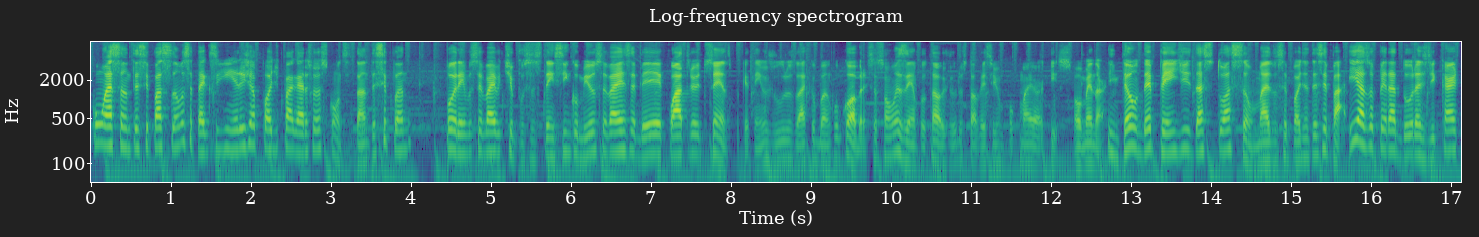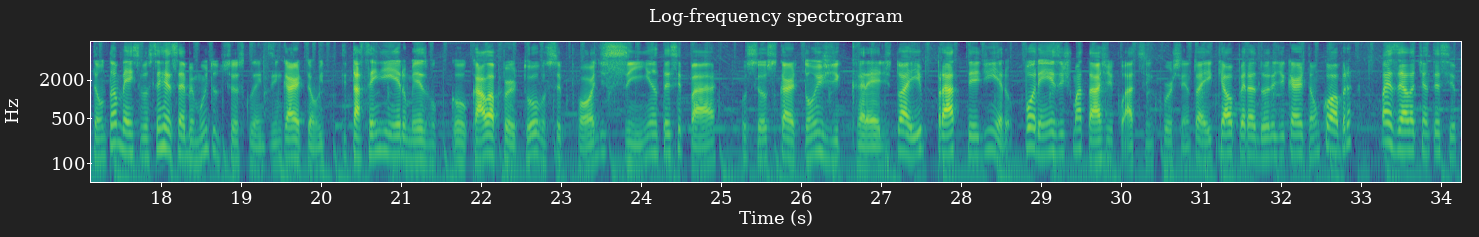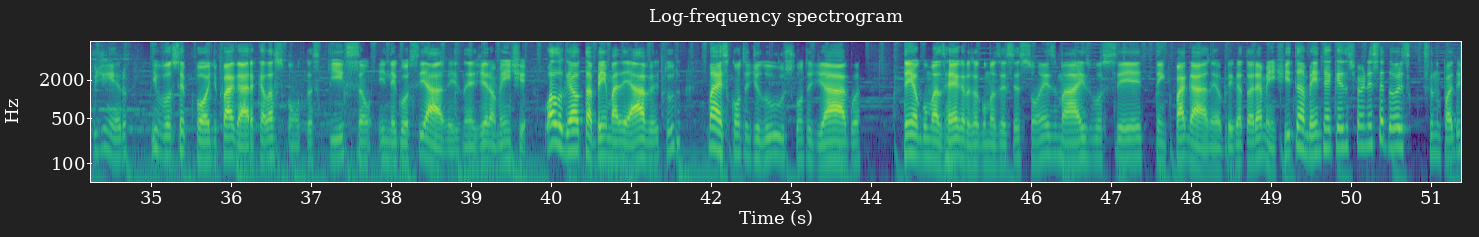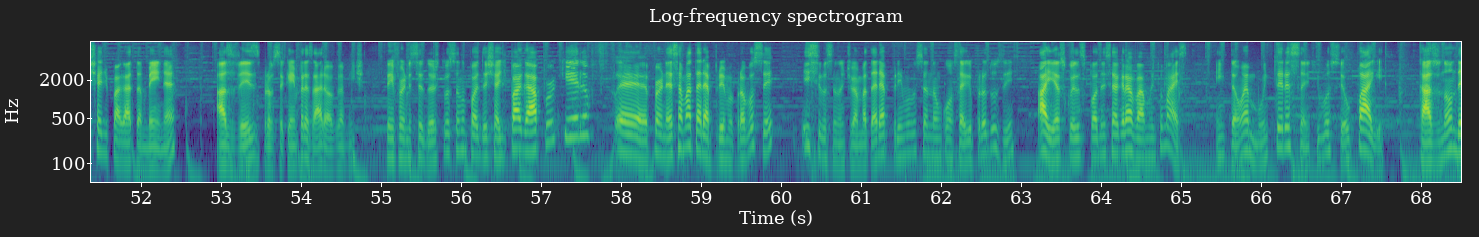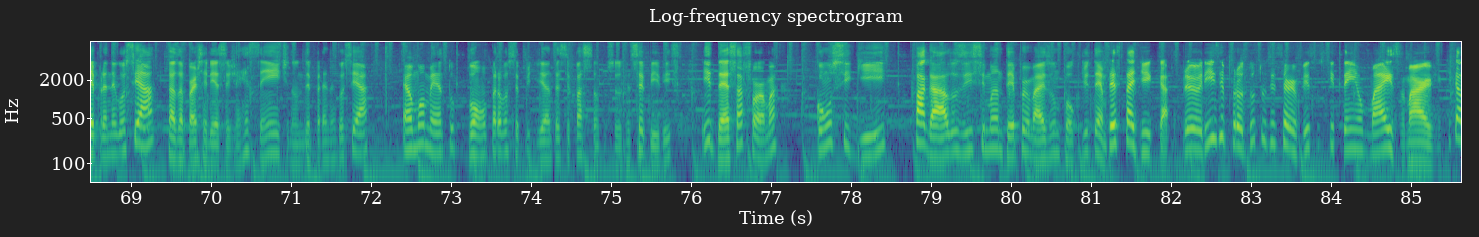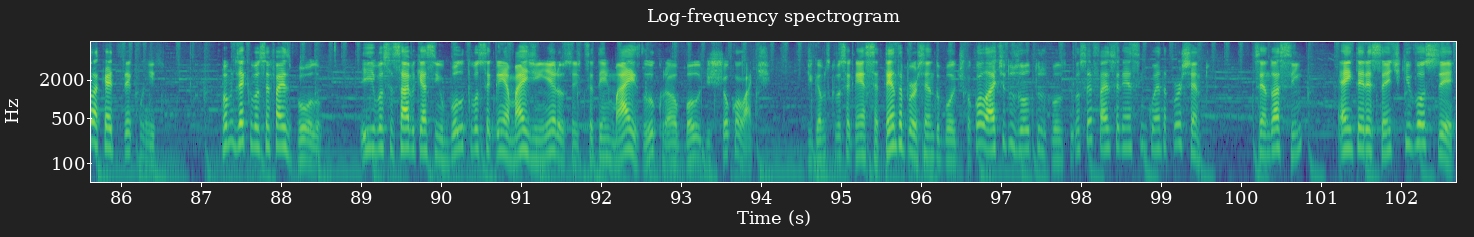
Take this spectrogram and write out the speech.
Com essa antecipação, você pega esse dinheiro e já pode pagar as suas contas. Está antecipando Porém, você vai, tipo, se você tem 5 mil, você vai receber 4,800, porque tem os juros lá que o banco cobra. Isso é só um exemplo, tá? Os juros talvez sejam um pouco maior que isso, ou menor. Então, depende da situação, mas você pode antecipar. E as operadoras de cartão também. Se você recebe muito dos seus clientes em cartão e tá sem dinheiro mesmo, o calo apertou, você pode sim antecipar os seus cartões de crédito aí para ter dinheiro. Porém, existe uma taxa de 4, 5% aí que a operadora de cartão cobra, mas ela te antecipa o dinheiro e você pode pagar aquelas contas que são inegociáveis, né? Geralmente o aluguel tá bem maleável e tudo, mas conta de luz, conta de água, tem algumas regras, algumas exceções, mas você tem que pagar, né, obrigatoriamente. E também tem aqueles fornecedores que você não pode deixar de pagar também, né? Às vezes, para você que é empresário, obviamente, tem fornecedores que você não pode deixar de pagar porque ele é, fornece a matéria-prima para você. E se você não tiver matéria-prima, você não consegue produzir. Aí as coisas podem se agravar muito mais. Então é muito interessante que você o pague. Caso não dê para negociar, caso a parceria seja recente, não dê para negociar, é um momento bom para você pedir antecipação dos seus recebíveis e dessa forma conseguir pagá-los e se manter por mais um pouco de tempo. Sexta dica: priorize produtos e serviços que tenham mais margem. O que ela quer dizer com isso? Vamos dizer que você faz bolo. E você sabe que assim, o bolo que você ganha mais dinheiro, ou seja, que você tem mais lucro, é o bolo de chocolate. Digamos que você ganha 70% do bolo de chocolate e dos outros bolos que você faz você ganha 50%. Sendo assim, é interessante que você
